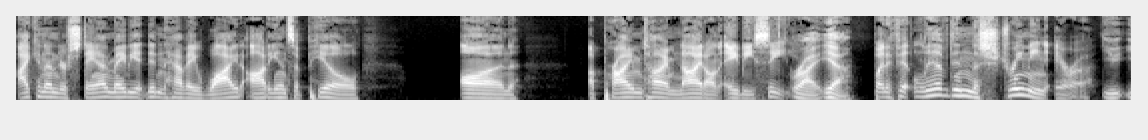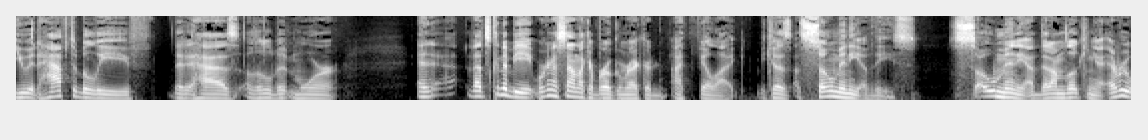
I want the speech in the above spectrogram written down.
I can understand. Maybe it didn't have a wide audience appeal on a prime time night on ABC. Right. Yeah. But if it lived in the streaming era, you you would have to believe that it has a little bit more and that's going to be we're going to sound like a broken record i feel like because so many of these so many that i'm looking at every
